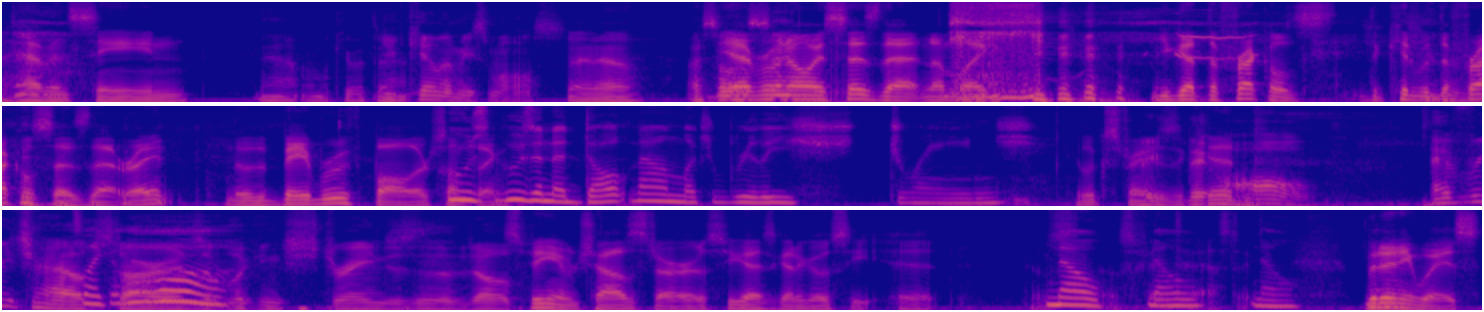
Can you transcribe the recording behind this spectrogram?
I haven't seen. Yeah, I'm okay with that. You're killing me, Smalls. I know. I saw Yeah, everyone always says that, and I'm like, you got the freckles. The kid with the freckles says that, right? The, the Babe Ruth ball or something. who's an adult now and looks really strange. he looks strange They, as a they kid. all, every child like, star ends oh. up looking strange as an adult. Speaking of child stars, you guys got to go see it. Was, No, that was no, fantastic. no. But anyways,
